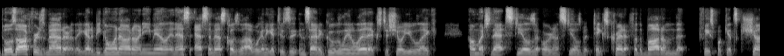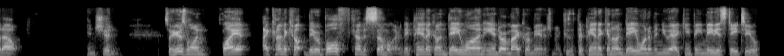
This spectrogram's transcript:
Those offers matter. They got to be going out on email and S- SMS calls a lot. We're going to get to inside of Google Analytics to show you like how much that steals or not steals, but takes credit for the bottom that Facebook gets shut out and shouldn't. So here's one client. I kind of they were both kind of similar. They panic on day one and or micromanagement. Because if they're panicking on day one of a new ad campaign, maybe it's day two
